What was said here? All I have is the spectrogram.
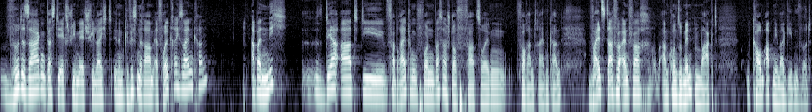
würde sagen, dass die Extreme Edge vielleicht in einem gewissen Rahmen erfolgreich sein kann, aber nicht derart die Verbreitung von Wasserstofffahrzeugen vorantreiben kann, weil es dafür einfach am Konsumentenmarkt kaum Abnehmer geben wird.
